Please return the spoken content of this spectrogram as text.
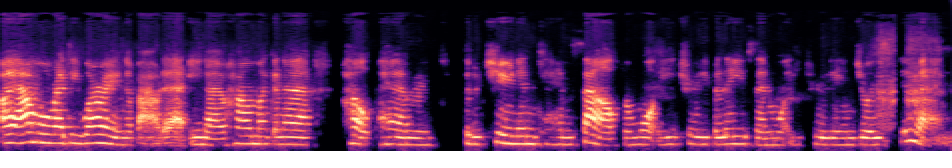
I am already worrying about it. You know, how am I going to help him sort of tune into himself and what he truly believes in, what he truly enjoys doing,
